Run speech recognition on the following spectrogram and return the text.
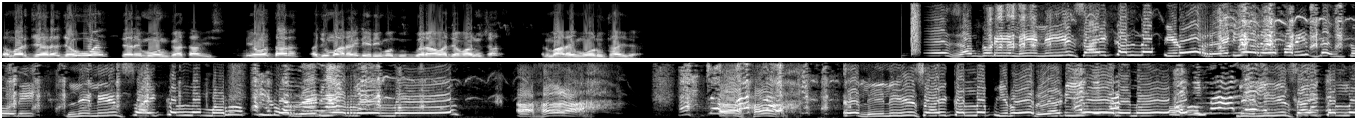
તમારે જ્યારે જવું હોય ત્યારે હું અંગાત આવીશ. બેહો તાર. હજુ મારે ડેરીમાં દૂધ ભરાવા જવાનું છે અને મારે મોડું થાય છે. એ લીલી સાયકલ નો પીળો રેડિયો રે મારી ઝંકુડી લીલી સાયકલ નો મારો પીળો રેડિયો રે લો. આહા. આહા. એ લીલી સાયકલ નો પીળો રેડિયો રે લો. લીલી સાયકલ નો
